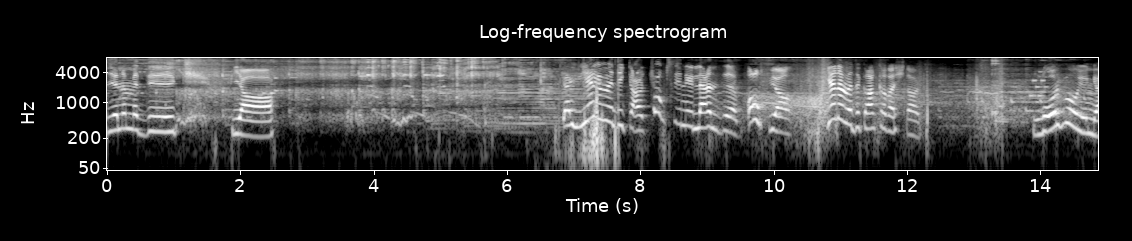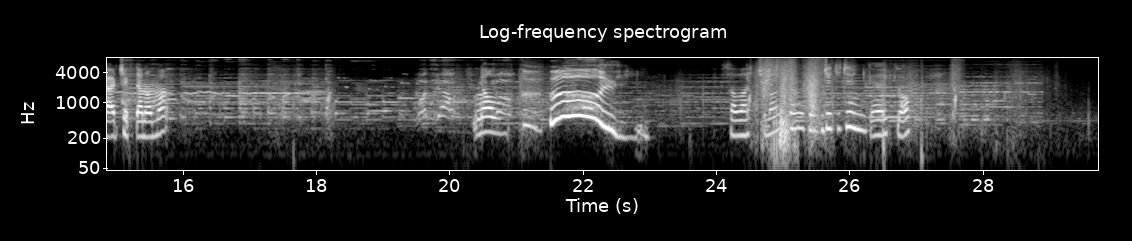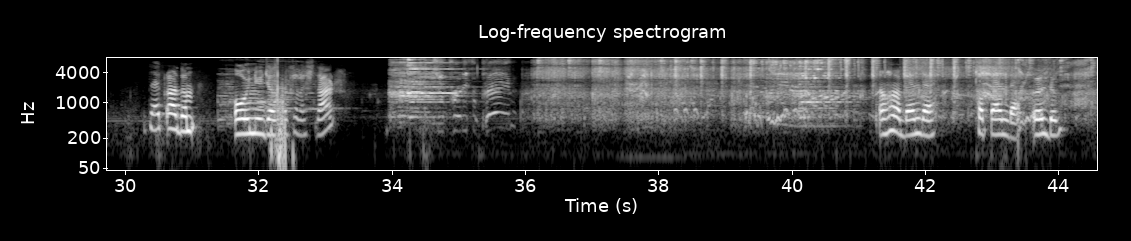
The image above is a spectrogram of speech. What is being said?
Yenemedik. Ya. Ya yenemedik ya. Çok sinirlendim. Of ya. Yenemedik arkadaşlar. Zor bir oyun gerçekten ama. Ya. Savaşçılar da bence gerek yok. Tekrardan oynayacağız arkadaşlar. Aha ben de. Top bende. Öldüm.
